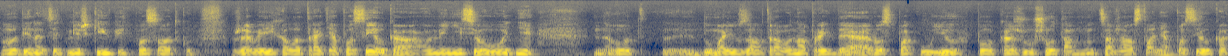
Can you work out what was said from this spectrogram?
11 мішків під посадку. Вже виїхала третя посилка, а мені сьогодні. От, думаю, завтра вона прийде, розпакую, покажу, що там. Ну, Це вже остання посилка.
